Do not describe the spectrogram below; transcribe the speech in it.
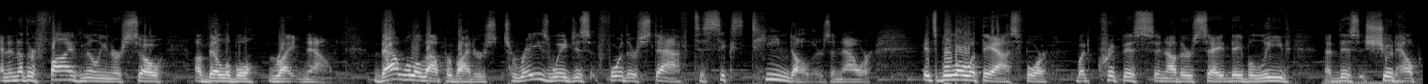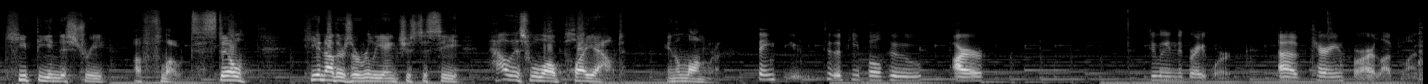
and another 5 million or so available right now. That will allow providers to raise wages for their staff to $16 an hour. It's below what they asked for, but Crippes and others say they believe that this should help keep the industry afloat. Still, he and others are really anxious to see how this will all play out in the long run. Thank you to the people who are doing the great work of caring for our loved ones.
